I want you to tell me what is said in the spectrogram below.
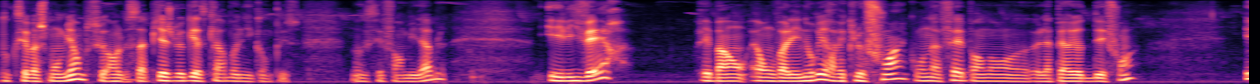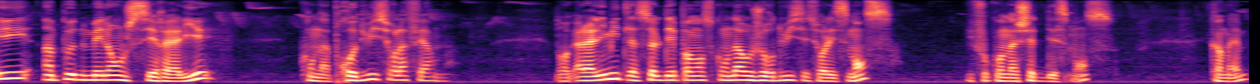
Donc c'est vachement bien, parce que ça piège le gaz carbonique en plus. Donc c'est formidable. Et l'hiver, eh ben, on, on va les nourrir avec le foin qu'on a fait pendant euh, la période des foins, et un peu de mélange céréalier qu'on a produit sur la ferme. Donc à la limite, la seule dépendance qu'on a aujourd'hui, c'est sur les semences. Il faut qu'on achète des semences, quand même.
